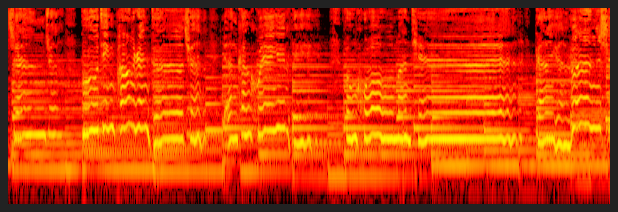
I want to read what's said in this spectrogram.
坚决，不听旁人的劝，眼看回忆里烽火漫天。甘愿沦陷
